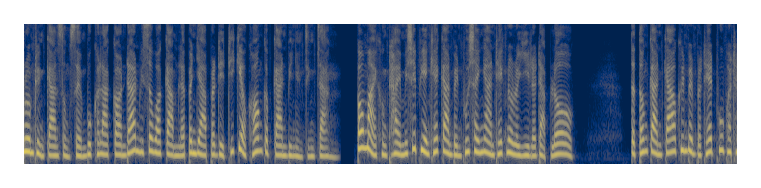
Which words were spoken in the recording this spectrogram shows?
รวมถึงการส่งเสริมบุคลากรด้านวิศวกรรมและปัญญาประดิษฐ์ที่เกี่ยวข้องกับการบินอย่างจริงจัง เป้าหมายของไทยไม่ใช่เพียงแค่การเป็นผู้ใช้งานเทคโนโลยีระดับโลก แต่ต้องการก้าวขึ้นเป็นประเทศผู้พัฒ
